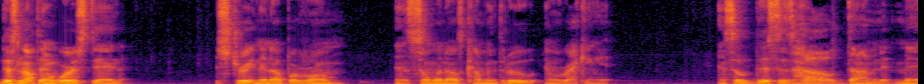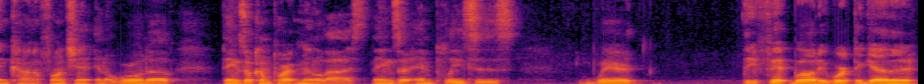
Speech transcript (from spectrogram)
There's nothing worse than straightening up a room and someone else coming through and wrecking it. And so this is how dominant men kind of function in a world of things are compartmentalized, things are in places where they fit well, they work together.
